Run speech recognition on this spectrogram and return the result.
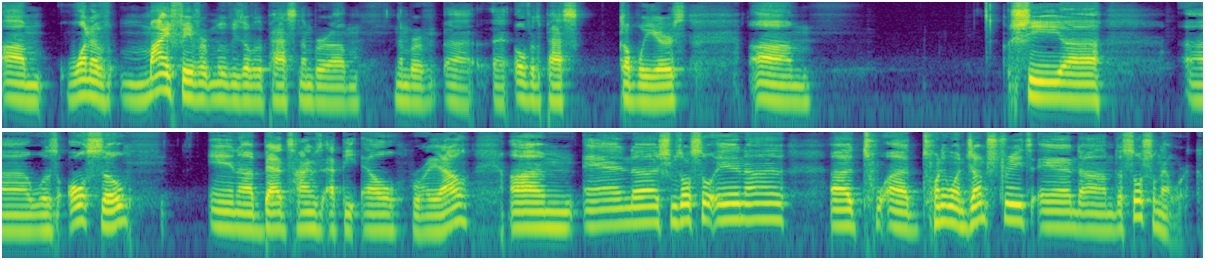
um, one of my favorite movies over the past number um number of uh, uh over the past couple years. Um, she uh uh, was also in uh, Bad Times at the El Royale. Um, and uh, she was also in uh, uh, tw- uh, 21 Jump Street and um, The Social Network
